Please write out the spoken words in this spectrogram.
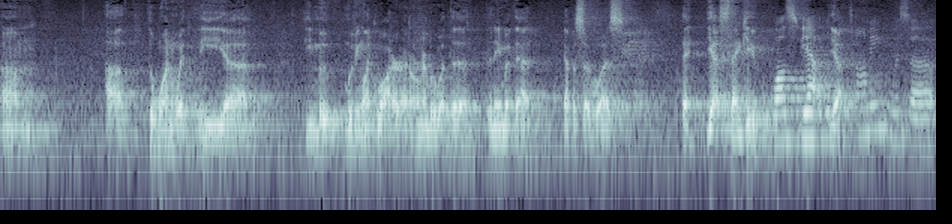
Um, uh, the one with the uh, the move, moving like water. I don't remember what the, the name of that episode was. Th- yes, thank you. Whilst, yeah, Yeah. Tommy was, uh,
